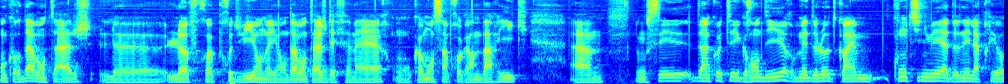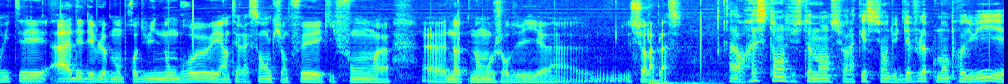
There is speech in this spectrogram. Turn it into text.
encore davantage l'offre produit en ayant davantage d'éphémères. On commence un programme barrique. Euh, donc c'est d'un côté grandir, mais de l'autre quand même continuer à donner la priorité à des développements produits nombreux et intéressants qui ont fait et qui font euh, euh, notre nom aujourd'hui sur la place. Alors restons justement sur la question du développement produit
